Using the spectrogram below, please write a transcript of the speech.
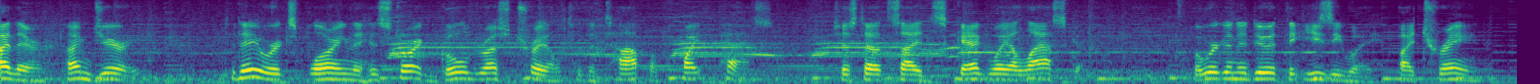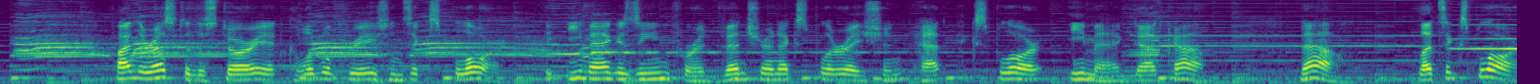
Hi there, I'm Jerry. Today we're exploring the historic Gold Rush Trail to the top of White Pass, just outside Skagway, Alaska. But we're going to do it the easy way, by train. Find the rest of the story at Global Creations Explore, the e magazine for adventure and exploration at exploreemag.com. Now, let's explore.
